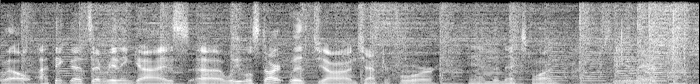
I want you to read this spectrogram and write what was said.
Well, I think that's everything, guys. Uh, we will start with John chapter 4 in the next one. See you there.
